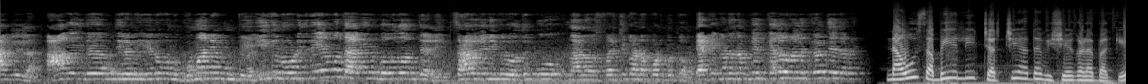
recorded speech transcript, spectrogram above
ಆಗ್ಲಿಲ್ಲ ಆಗಿದೆ ಅಂತ ಹೇಳಿ ಏನೋ ಒಂದು ಗುಮಾನೆ ಉಂಟು ಈಗ ನೋಡಿದ್ರೆ ಏನೋ ಒಂದು ಆಗಿರಬಹುದು ಅಂತ ಹೇಳಿ ಸಾರ್ವಜನಿಕರು ಅದಕ್ಕೂ ನಾನು ಸ್ಪಷ್ಟೀಕರಣ ಕೊಡ್ಬೇಕು ಯಾಕೆಂದ್ರೆ ನಮ್ಗೆ ಕೆಲವರೆಲ್ಲ ಕೇಳ್ತಾ ಇದ್ದಾರೆ ನಾವು ಸಭೆಯಲ್ಲಿ ಚರ್ಚೆಯಾದ ವಿಷಯಗಳ ಬಗ್ಗೆ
